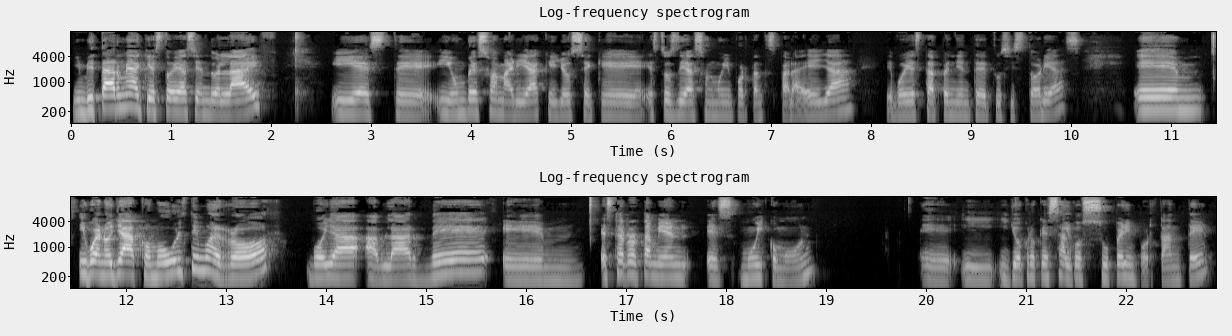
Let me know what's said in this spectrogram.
invitarme. Aquí estoy haciendo el live. Y, este, y un beso a María, que yo sé que estos días son muy importantes para ella. Y voy a estar pendiente de tus historias. Em, y bueno, ya como último error, voy a hablar de, em, este error también es muy común eh, y, yo creo que es algo súper importante.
